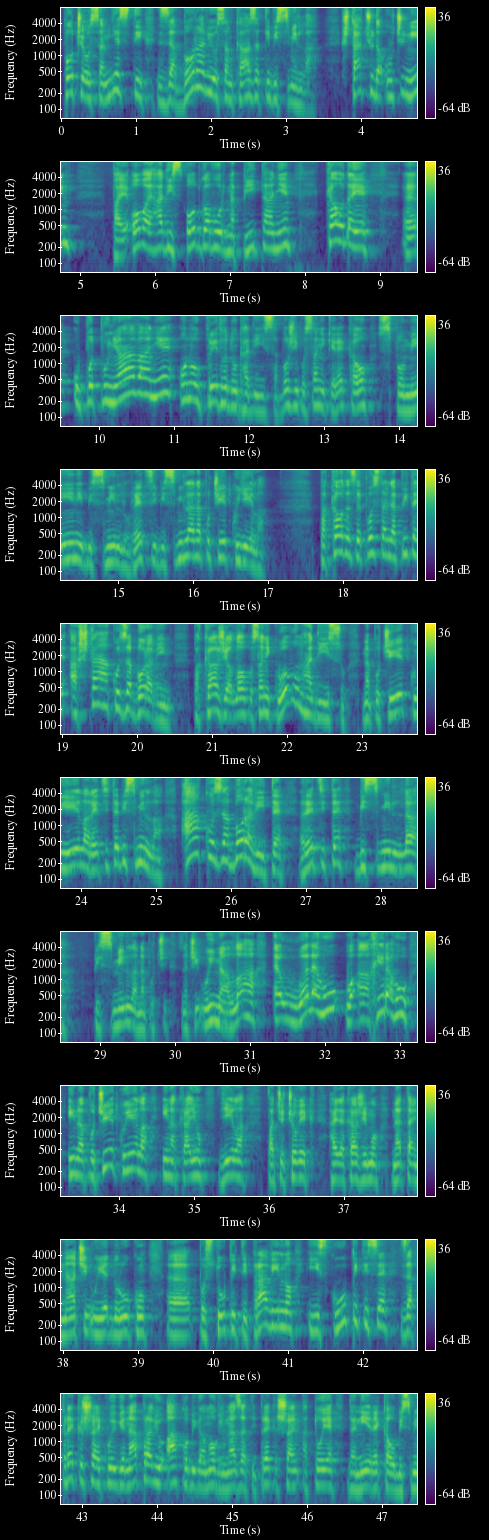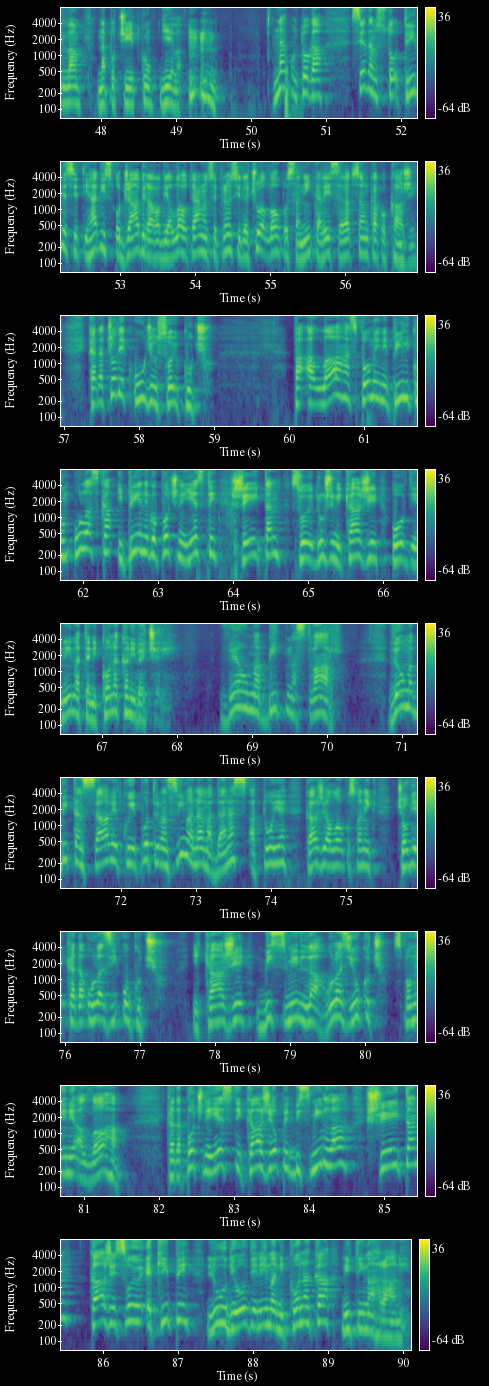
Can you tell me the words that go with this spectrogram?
počeo sam jesti, zaboravio sam kazati Bismillah. Šta ću da učinim? Pa je ovaj hadis odgovor na pitanje kao da je e, upotpunjavanje onog prethodnog hadisa. Boži poslanik je rekao spomeni bismillu, reci bismillah na početku jela. Pa kao da se postavlja pitanje, a šta ako zaboravim? Pa kaže Allah poslanik u ovom hadisu, na početku jela recite bismillah. Ako zaboravite, recite bismillah. Bismillah na početku, znači u ime Allaha, evvelehu wa ahirahu i na početku jela i na kraju jela, pa će čovjek, hajde da kažemo, na taj način u jednu ruku e, postupiti pravilno i iskupiti se za prekršaj koji je napravio, ako bi ga mogli nazvati prekršajem, a to je da nije rekao bismillah na početku jela. Nakon toga 730. hadis od Džabira radijallahu ta'ala se prenosi da je čuo Allahu poslanika ali se sam kako kaže kada čovjek uđe u svoju kuću pa Allaha spomene prilikom ulaska i prije nego počne jesti, šeitan svojoj družini kaže ovdje nemate ni konaka ni večeri. Veoma bitna stvar. Veoma bitan savjet koji je potreban svima nama danas, a to je, kaže Allah poslanik, čovjek kada ulazi u kuću i kaže Bismillah, ulazi u kuću, spomeni Allaha. Kada počne jesti, kaže opet Bismillah, šeitan kaže svojoj ekipi, ljudi ovdje nema ni konaka, niti ima hrani.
